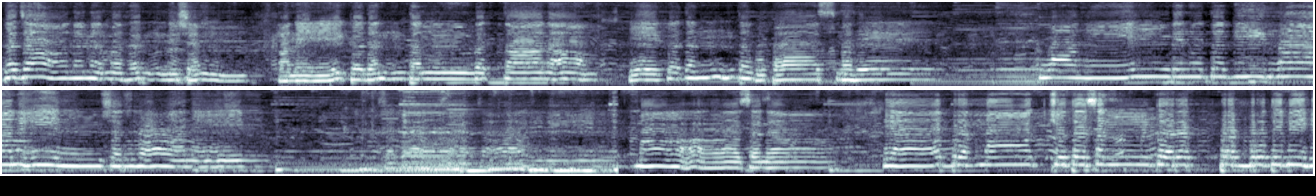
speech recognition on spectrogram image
గజానన మహర్నిశం అనేకదంతం మూలాలకు एकदन्तगुपास्महे क्वानीत गीर्वाणि सर्वाणि मासना। या ब्रह्माच्युतशङ्करप्रभृतिभिः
